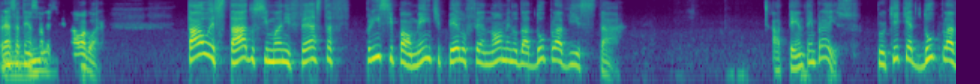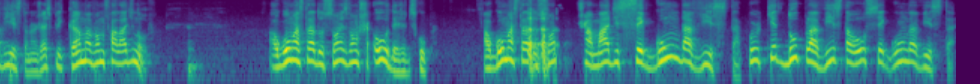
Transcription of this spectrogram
Presta uhum. atenção nesse final agora. Tal estado se manifesta principalmente pelo fenômeno da dupla vista. Atentem para isso. Por que, que é dupla vista? Nós já explicamos, mas vamos falar de novo. Algumas traduções vão. Uh, deixa, desculpa. Algumas traduções vão chamar de segunda vista. Por que dupla vista ou segunda vista?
